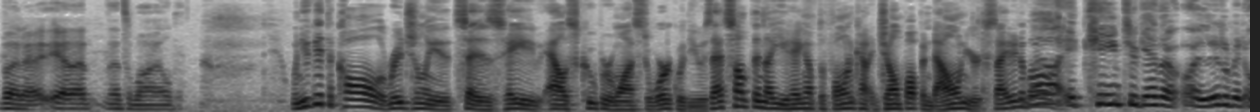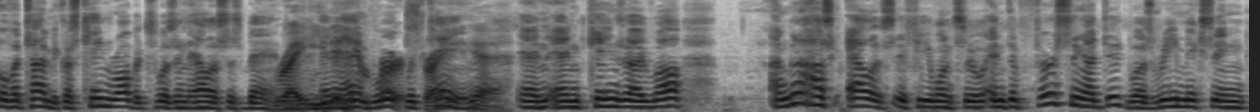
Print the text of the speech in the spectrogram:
But uh, yeah, that, that's wild. When you get the call originally that says, "Hey, Alice Cooper wants to work with you," is that something that you hang up the phone and kind of jump up and down? You're excited about? Well, it came together a little bit over time because Kane Roberts was in Alice's band. Right, you and did I had him worked first, with right? Kane, Yeah. And and Kane's like, well, I'm going to ask Alice if he wants to. And the first thing I did was remixing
